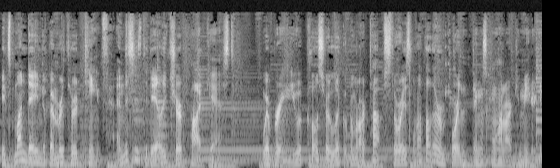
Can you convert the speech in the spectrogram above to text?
It's Monday, November 13th, and this is the Daily Chirp Podcast. We're bringing you a closer look at one of our top stories with other important things going on in our community.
